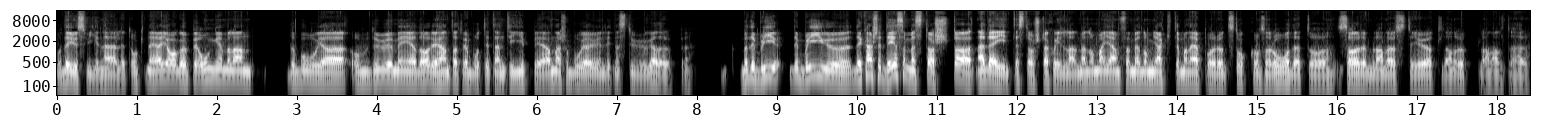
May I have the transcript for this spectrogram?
Och det är ju svinhärligt. Och när jag jagar uppe i Ångermanland, då bor jag, om du är med, då har det hänt att vi har bott i Tentipe, annars så bor jag ju i en liten stuga där uppe. Men det blir, det blir ju, det är kanske det som är största, nej det är inte största skillnaden, men om man jämför med de jakter man är på runt Stockholmsområdet och Sörmland, Östergötland, Uppland, allt det här.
